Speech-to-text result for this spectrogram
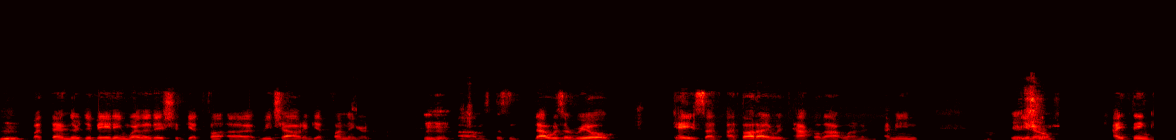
mm-hmm. but then they're debating whether they should get uh, reach out and get funding or not. Mm-hmm. Um, so that was a real case. I, I thought I would tackle that one. I mean, yeah, you sure. I think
